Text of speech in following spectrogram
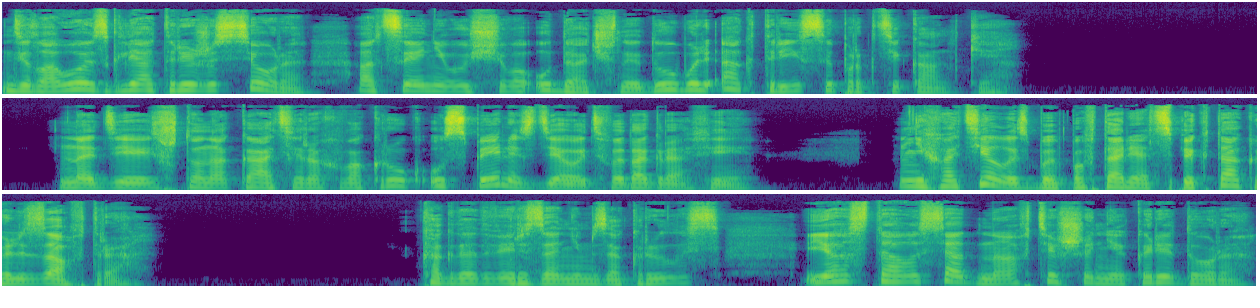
деловой взгляд режиссера, оценивающего удачный дубль актрисы-практикантки. Надеюсь, что на катерах вокруг успели сделать фотографии. Не хотелось бы повторять спектакль завтра. Когда дверь за ним закрылась, я осталась одна в тишине коридора.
